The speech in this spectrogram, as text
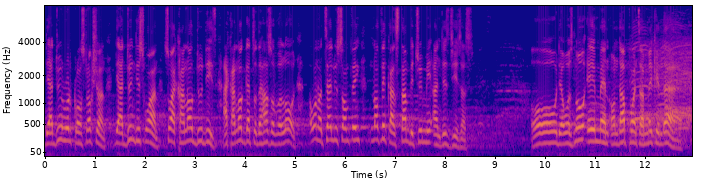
they are doing road construction, they are doing this one, so I cannot do this. I cannot get to the house of the Lord. I want to tell you something nothing can stand between me and this Jesus. Oh, there was no amen on that point I'm making there.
